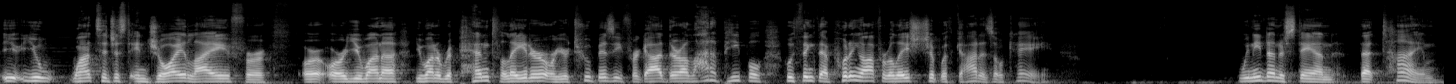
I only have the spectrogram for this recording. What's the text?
you, you, want to just enjoy life or, or, or you want to you wanna repent later or you're too busy for God, there are a lot of people who think that putting off a relationship with God is okay. We need to understand that time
